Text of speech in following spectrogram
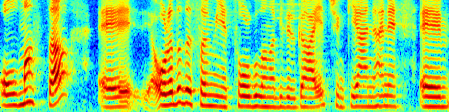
olmazsa e, orada da samimiyet sorgulanabilir gayet. Çünkü yani hani e,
